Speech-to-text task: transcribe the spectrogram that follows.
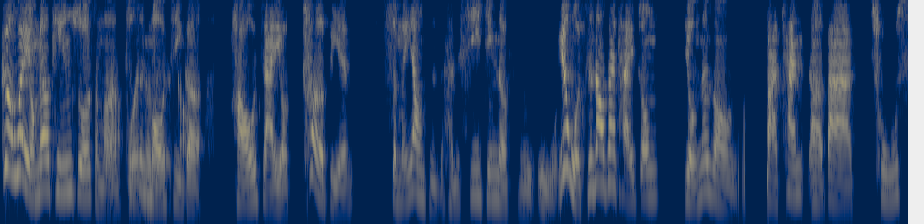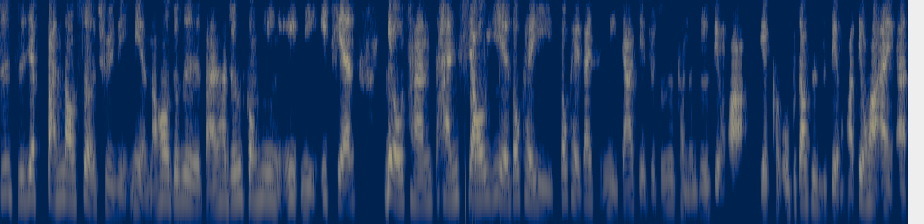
各位有没有听说什么？就是某几个豪宅有特别什么样子很吸睛的服务？因为我知道在台中有那种把餐呃把厨师直接搬到社区里面，然后就是反正他就是供应你一你一天六餐含宵夜都可以都可以在你家解决，就是可能就是电话也可我不知道是不是电话电话按一按，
